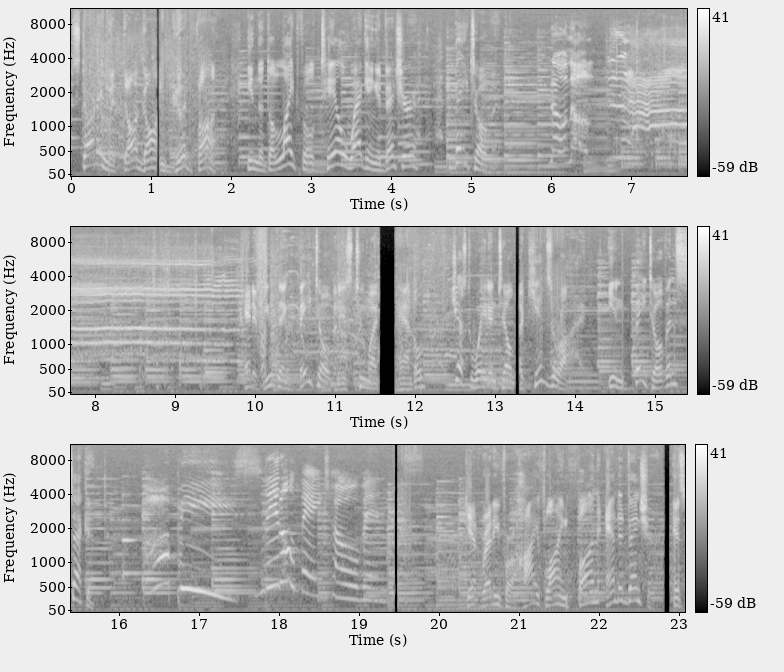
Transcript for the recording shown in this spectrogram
Starting with doggone good fun in the delightful tail wagging adventure, Beethoven. No, no. no! And if you think Beethoven is too much to handle, just wait until the kids arrive in Beethoven Second. Puppies. Get ready for high-flying fun and adventure as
